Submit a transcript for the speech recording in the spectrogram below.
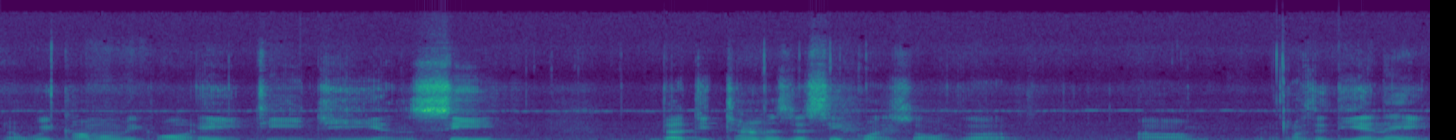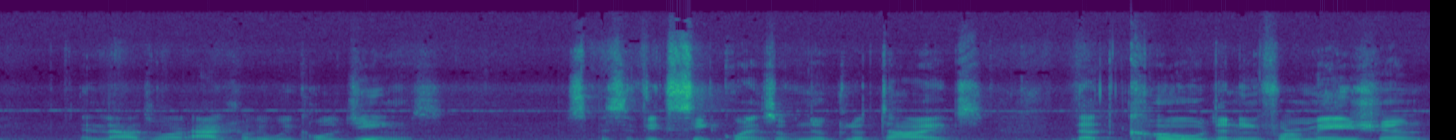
that we commonly call A, T, G, and C, that determines the sequence of the, um, of the DNA and that's what actually we call genes specific sequence of nucleotides that code an information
